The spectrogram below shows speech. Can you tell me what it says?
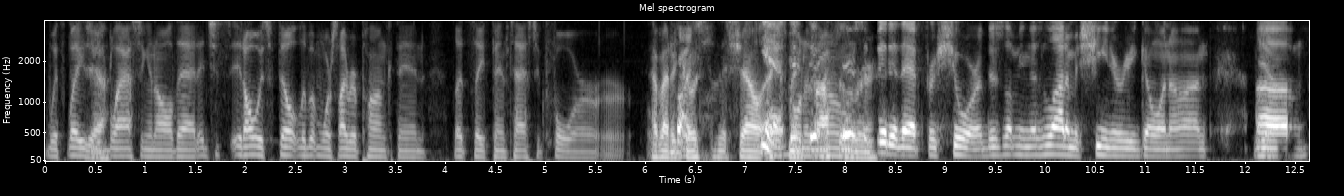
with lasers Yeah. blasting and all that. It just it always felt a little bit more cyberpunk than let's say Fantastic Four or. How about a Right. Ghost in the Shell yeah, X Men there- there's, there's a bit of that for sure. There's, I mean, there's a lot of machinery going on. Yeah. Um,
